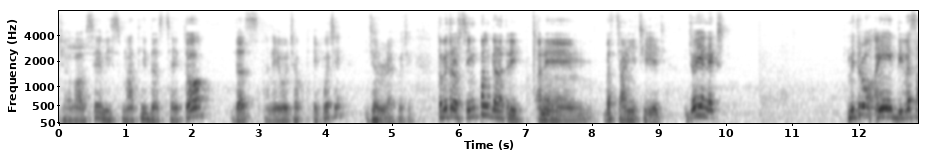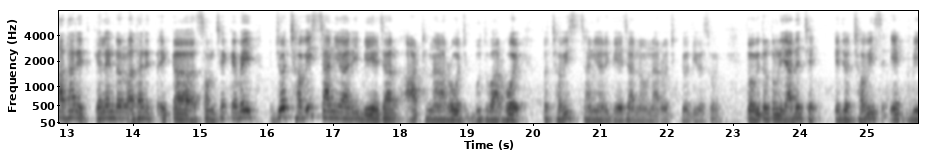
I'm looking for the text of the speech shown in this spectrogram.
જવાબ આવશે વીસમાંથી દસ જાય તો દસ. અને એવો જવાબ આપ્યો છે, જરૂર આપ્યો છે. તો મિત્રો, સિમ્પલ ગણતરી અને બસ જાણીએ છીએ એ જ. જોઈએ નેક્સ્ટ મિત્રો, અહીં દિવસ આધારિત કેલેન્ડર આધારિત એક સમ છે કે ભાઈ, જો છવ્વીસ જાન્યુઆરી બે હજાર આઠના રોજ બુધવાર હોય તો છવ્વીસ જાન્યુઆરી બે હજાર નવના રોજ કયો દિવસ હોય? તો મિત્રો, તમને યાદ જ છે કે જો છવ્વીસ એક બે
